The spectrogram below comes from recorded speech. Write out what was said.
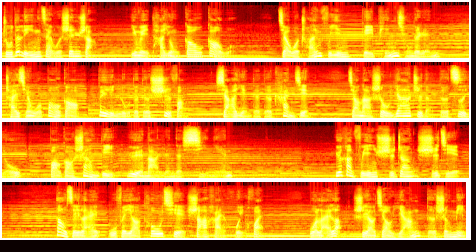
主的灵在我身上，因为他用高告我，叫我传福音给贫穷的人，差遣我报告被掳的得释放，瞎眼的得看见，叫那受压制的得自由，报告上帝悦纳人的喜年。约翰福音十章十节，盗贼来，无非要偷窃、杀害、毁坏。我来了，是要叫羊得生命，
